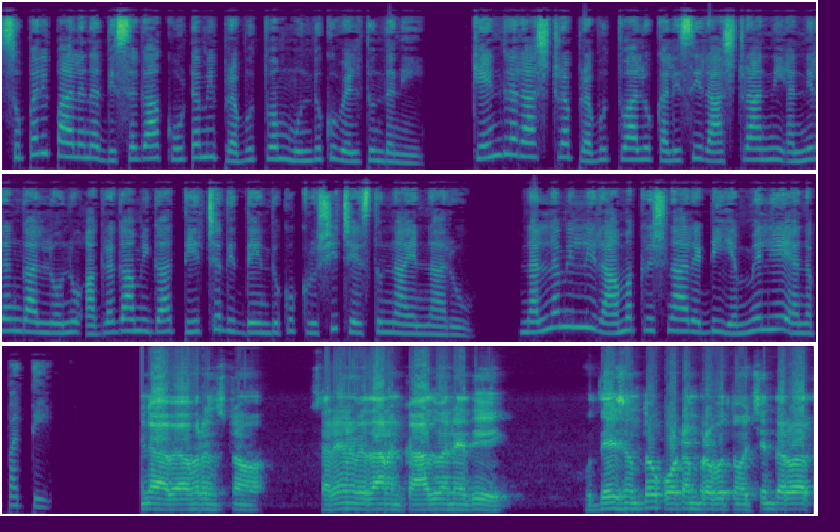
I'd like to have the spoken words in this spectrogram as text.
సుపరిపాలన దిశగా కూటమి ప్రభుత్వం ముందుకు వెళ్తుందని కేంద్ర రాష్ట్ర ప్రభుత్వాలు కలిసి రాష్ట్రాన్ని అన్ని రంగాల్లోనూ అగ్రగామిగా తీర్చదిద్దేందుకు కృషి చేస్తున్నాయన్నారు. నల్లమిల్లి రామకృష్ణారెడ్డి ఎమ్మెల్యే అనపర్తి వ్యవహరించడం సరైన విధానం కాదు అనేది ఉద్దేశంతో కూటమి ప్రభుత్వం వచ్చిన తర్వాత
